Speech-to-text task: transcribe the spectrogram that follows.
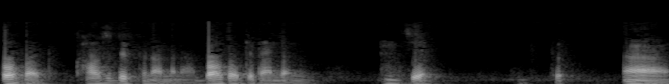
both are causative phenomena, both are dependent. On so, uh,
